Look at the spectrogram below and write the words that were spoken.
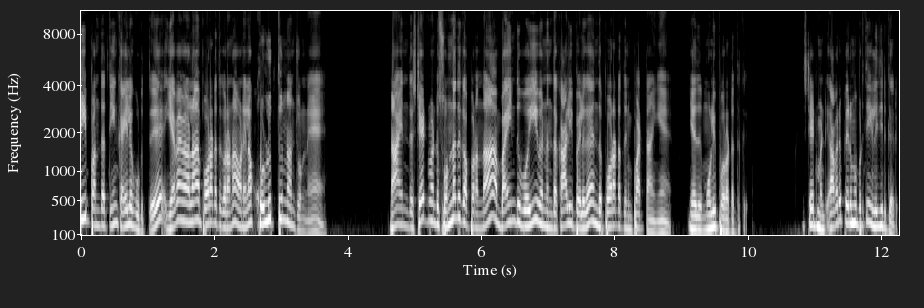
தீப்பந்தத்தையும் கையில் கொடுத்து எவன் வேணாம் போராட்டத்துக்கு வரானோ அவனையெல்லாம் கொளுத்துன்னு நான் சொன்னேன். நான் இந்த ஸ்டேட்மெண்ட் சொன்னதுக்கப்புறம் தான் பயந்து போய் இவன் இந்த காலி பயலுக இந்த போராட்டத்தை நிப்பாட்டாங்க எது? மொழி போராட்டத்துக்கு. ஸ்டேட்மெண்ட் அவரை பெருமைப்படுத்தி எழுதியிருக்காரு.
